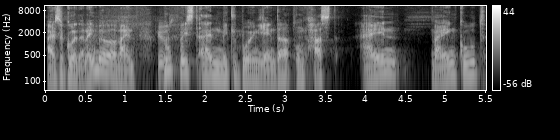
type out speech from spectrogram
Also gut, reden wir über Wein. Du bist ein Mittelburgenländer und hast ein Weingut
